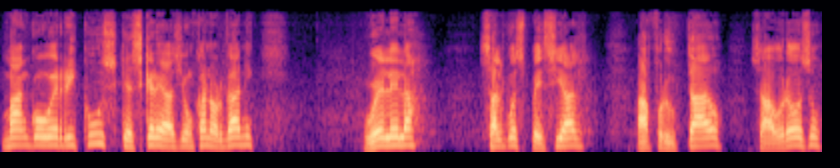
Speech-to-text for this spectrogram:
Mango Berry Kush, que es creación can organic. Huélela, es algo especial, afrutado, sabroso.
